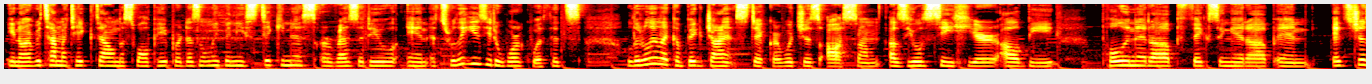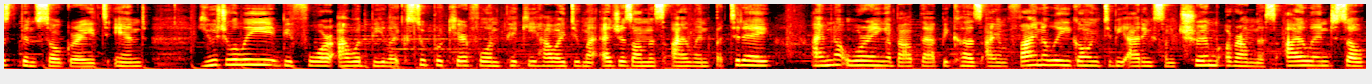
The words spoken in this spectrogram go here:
you know, every time I take down this wallpaper, it doesn't leave any stickiness or residue, and it's really easy to work with. It's literally like a big giant sticker, which is awesome. As you'll see here, I'll be pulling it up, fixing it up, and it's just been so great. And Usually before I would be like super careful and picky how I do my edges on this island, but today I'm not worrying about that because I am finally going to be adding some trim around this island. So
